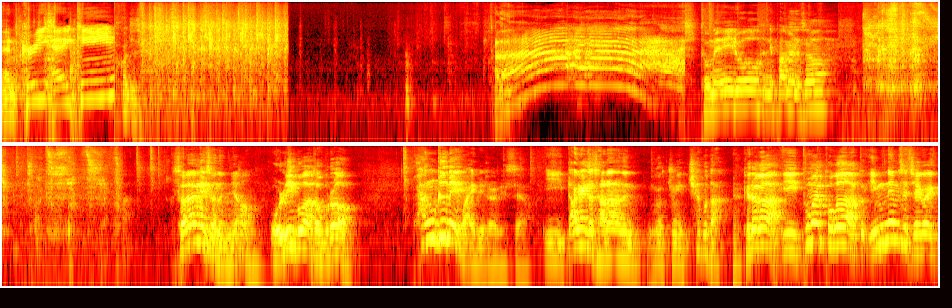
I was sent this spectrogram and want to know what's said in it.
And creatine. 섞어주세요. 아! 토메이로 한입 하면서 서양에서는요 올리브와 더불어 황금의 과일이라고 했어요. 이 땅에서 자라나는 것 중에 최고다. 게다가 이 토마토가 또 입냄새 제거의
